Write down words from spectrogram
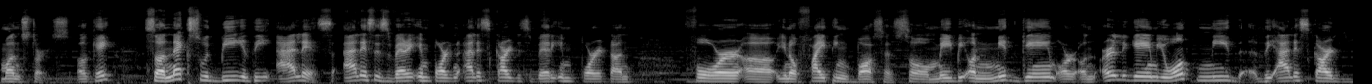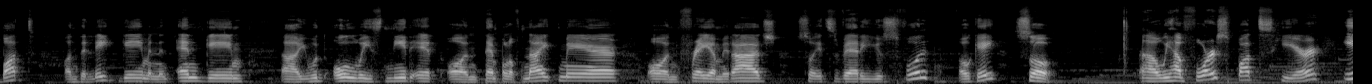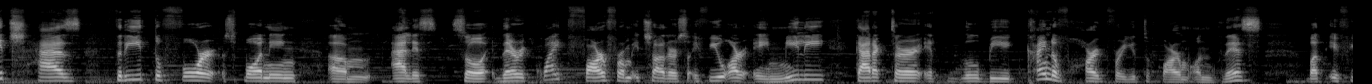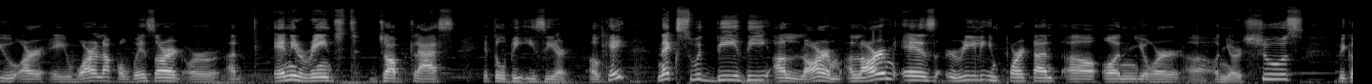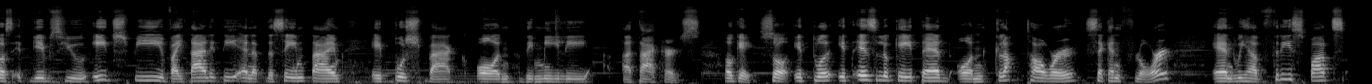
monsters, okay? So next would be the Alice. Alice is very important. Alice card is very important for uh, you know fighting bosses. So maybe on mid game or on early game, you won't need the Alice card, but on the late game and an end game, uh, you would always need it on Temple of Nightmare, on Freya Mirage. So it's very useful. Okay, so uh, we have four spots here. Each has three to four spawning um, Alice. So they're quite far from each other. So if you are a melee character, it will be kind of hard for you to farm on this. But if you are a warlock, a wizard, or an, any ranged job class, it will be easier. Okay? Next would be the alarm. Alarm is really important uh, on your uh, on your shoes because it gives you HP, vitality, and at the same time a pushback on the melee attackers. Okay, so it will it is located on Clock Tower, second floor, and we have three spots.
